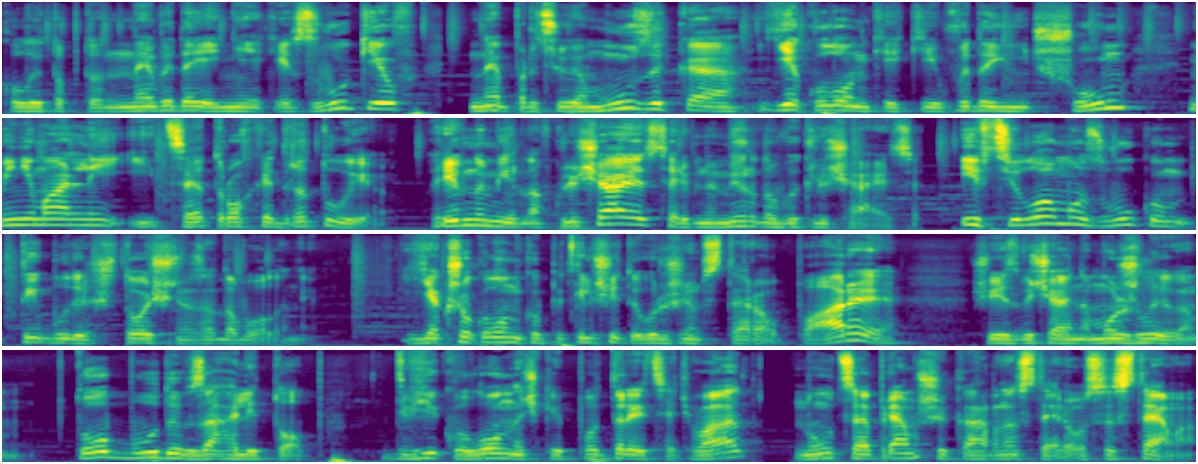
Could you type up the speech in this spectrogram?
коли тобто не видає ніяких звуків, не працює музика, є колонки, які видають шум мінімальний, і це трохи дратує. Рівномірно включається, рівномірно виключається. І в цілому звуком ти будеш точно задоволений. Якщо колонку підключити у режим стереопари, що є звичайно можливим, то буде взагалі топ. Дві колоночки по 30 Вт, ну це прям шикарна стереосистема.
